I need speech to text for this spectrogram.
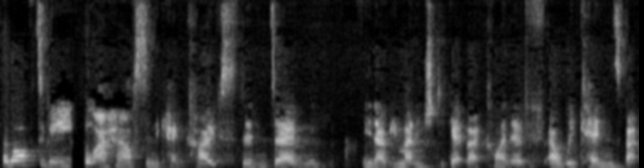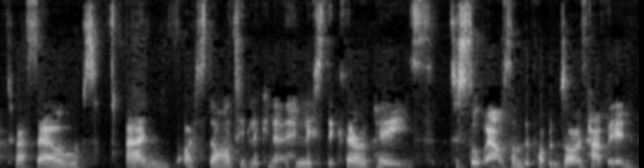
So after we bought our house in the Kent coast, and um, you know, we managed to get that kind of our weekends back to ourselves. And I started looking at holistic therapies to sort out some of the problems I was having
